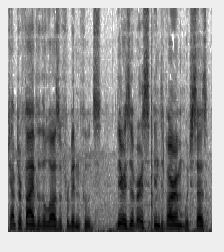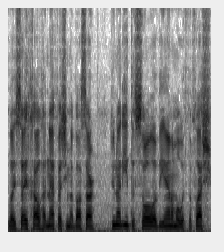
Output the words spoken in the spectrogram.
Chapter 5 of the Laws of Forbidden Foods. There is a verse in Devarim which says, Loiseichal hanefesh basar, do not eat the soul of the animal with the flesh.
